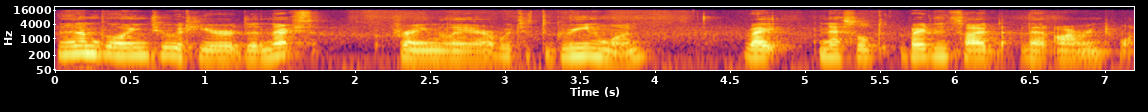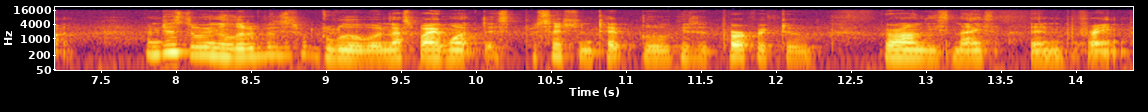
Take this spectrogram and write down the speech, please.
And then I'm going to adhere the next frame layer, which is the green one, right nestled right inside that orange one. I'm just doing a little bit of glue, and that's why I want this precision tip glue, because it's perfect to go on these nice thin frames.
